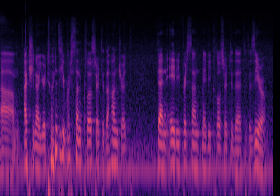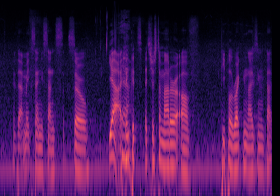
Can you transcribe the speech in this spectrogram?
um, actually no you're 20% closer to the 100 than 80% maybe closer to the to the zero if that makes any sense. So yeah i Yeah. think it's it's just a matter of people recognizing that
